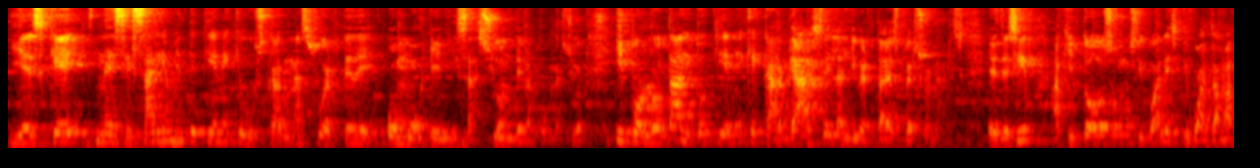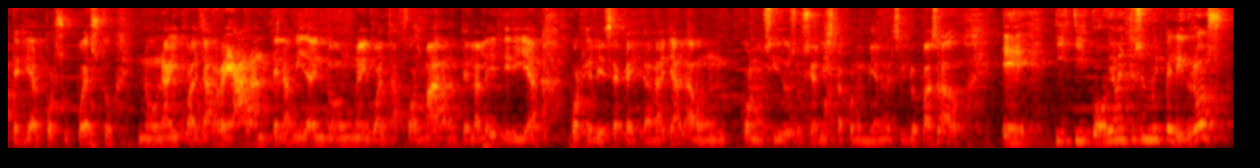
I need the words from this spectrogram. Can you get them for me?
Y es que necesariamente tiene que buscar una suerte de homogenización de la población. Y por lo tanto tiene que cargarse las libertades personales. Es decir, aquí todos somos iguales, igualdad material por supuesto, no una igualdad real ante la vida y no una igualdad formal ante la ley, diría Jorge Eliezer Gaitán Ayala, un conocido socialista colombiano del siglo pasado. Eh, y, y obviamente eso es muy peligroso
